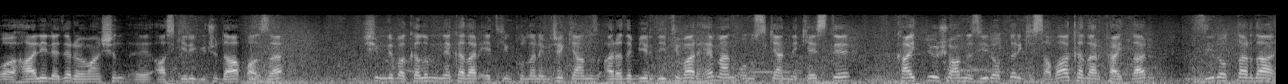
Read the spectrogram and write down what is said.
O haliyle de rövanşın e, askeri gücü daha fazla. Şimdi bakalım ne kadar etkin kullanabilecek. Yalnız arada bir DT var. Hemen onu scanle kesti. Kayıt diyor şu anda zilotlar ki sabaha kadar kayıtlar. Zilotlar da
